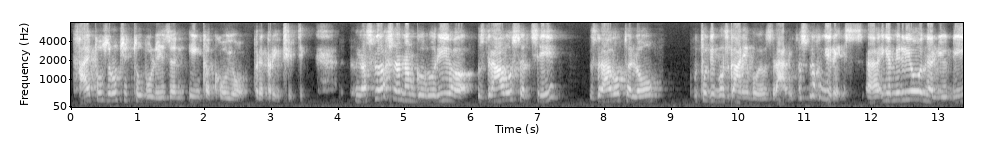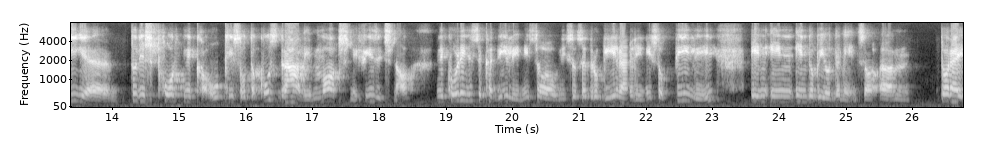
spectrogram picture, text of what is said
kaj povzroči to bolezen in kako jo preprečiti. Nasplošno nam govorijo zdravo srce, zdravo telo, tudi možgani bojo zdravi. To sploh ni res. Je milijone ljudi, tudi športnikov, ki so tako zdravi, močni fizično, nikoli niso kadili, niso, niso se drogirali, niso pili in, in, in dobijo demenco. Um, torej,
